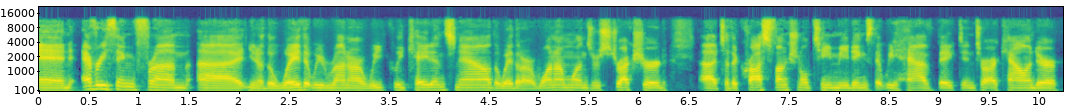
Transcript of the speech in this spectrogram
and everything from uh, you know the way that we run our weekly cadence now, the way that our one-on-ones are structured, uh, to the cross-functional team meetings that we have baked into our calendar,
